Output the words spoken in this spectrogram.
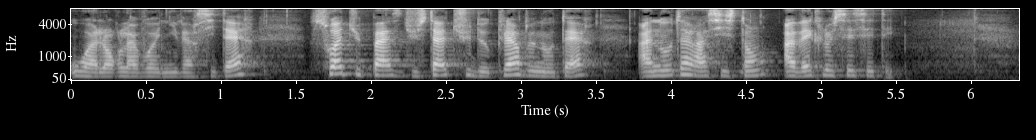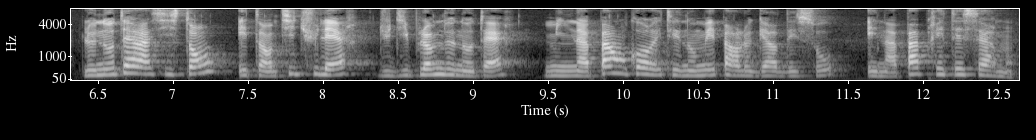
ou alors la voie universitaire, soit tu passes du statut de clerc de notaire à notaire assistant avec le CCT. Le notaire assistant est un titulaire du diplôme de notaire, mais il n'a pas encore été nommé par le garde des sceaux et n'a pas prêté serment.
